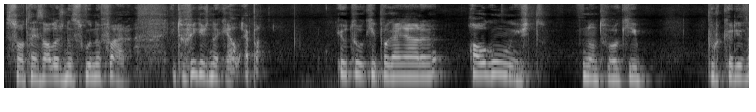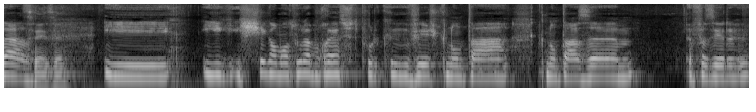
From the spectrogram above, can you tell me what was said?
só tens aulas na segunda-feira. E tu ficas naquela: epá, eu estou aqui para ganhar algum isto, não estou aqui por caridade. Sim, sim. E, e, e chega a uma altura aborreces-te porque vês que não, tá, que não estás a, a fazer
